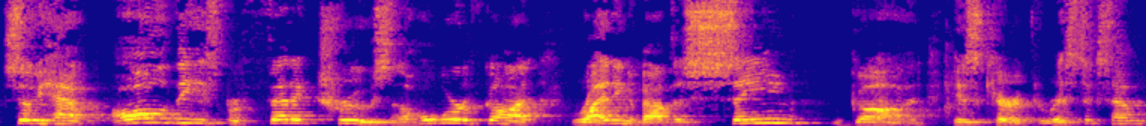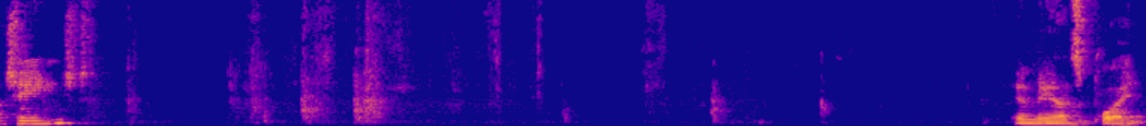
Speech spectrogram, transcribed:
So you have all of these prophetic truths in the whole Word of God writing about the same God. His characteristics haven't changed. And man's plight.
